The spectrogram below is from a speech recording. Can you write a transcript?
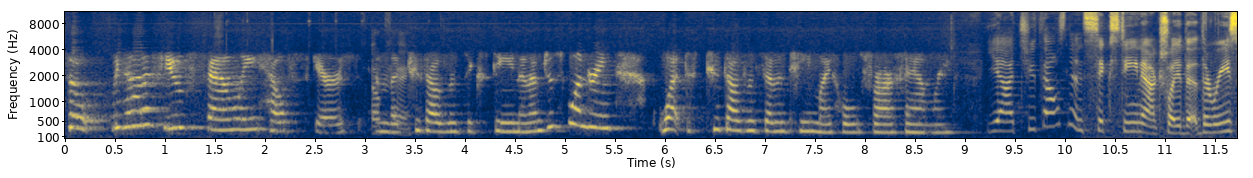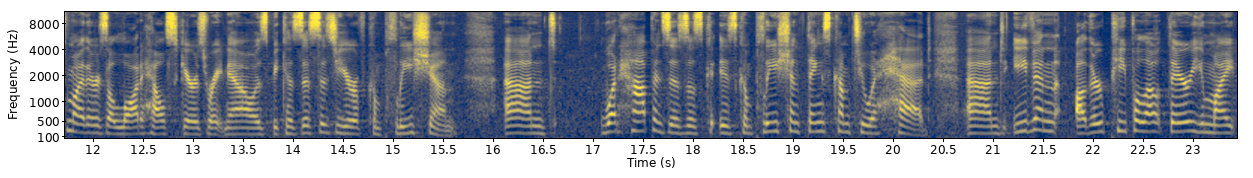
So we've had a few family health scares in the 2016, and I'm just wondering what 2017 might hold for our family. Yeah, 2016 actually. The, the reason why there's a lot of health scares right now is because this is a year of completion. And what happens is, is, is completion, things come to a head. And even other people out there, you might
